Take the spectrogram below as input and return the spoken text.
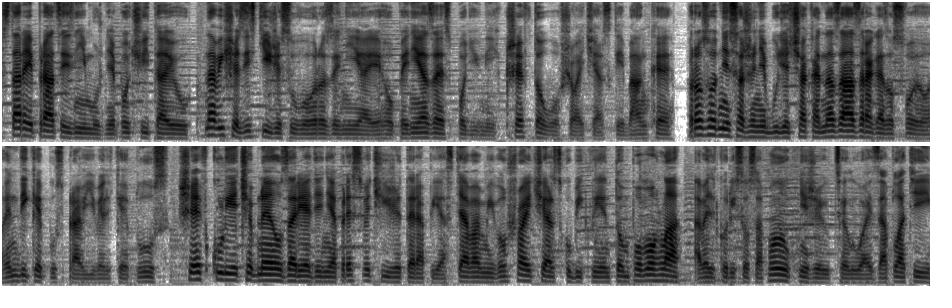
Starej práci s ním už nepočítajú, navyše zistí, že sú v ohrození aj jeho peniaze z podivných kšeftov vo švajčiarskej banke. Rozhodne sa, že nebude čakať na zázrak a zo svojho handicapu spraví veľké plus. Šéfku liečebného zariadenia presvedčí, že terapia s ťavami vo Švajčiarsku by klientom pomohla a veľkoryso sa ponúkne, že ju celú aj zaplatí.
